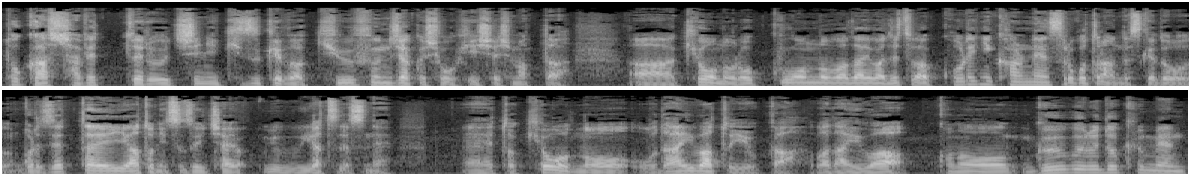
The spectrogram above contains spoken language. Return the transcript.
とか喋ってるうちに気づけば9分弱消費してしまった。あ今日の録音の話題は実はこれに関連することなんですけど、これ絶対後に続いちゃうやつですね。えっ、ー、と、今日のお題はというか、話題は、この Google ドキュメン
